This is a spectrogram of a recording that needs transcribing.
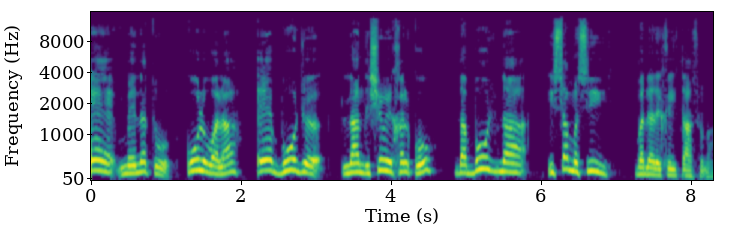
اے مهنت کول والا اے بوج لاندې شوی خلکو د بوج نه عیسی مسیح بلل کوي تاسو نه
